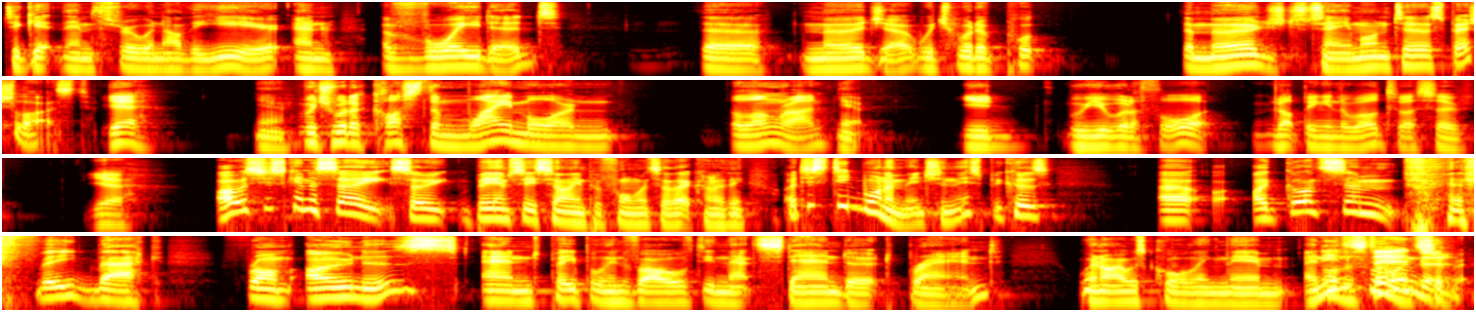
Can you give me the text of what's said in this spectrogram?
to get them through another year and avoided the merger, which would have put the merged team onto Specialized. Yeah. Yeah. Which would have cost them way more in the long run. Yeah. You well, you would have thought not being in the world tour. So yeah. I was just going to say, so BMC selling performance or that kind of thing. I just did want to mention this because uh, I got some feedback from owners and people involved in that Standard brand when I was calling them an Oh, the influencer, Standard.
